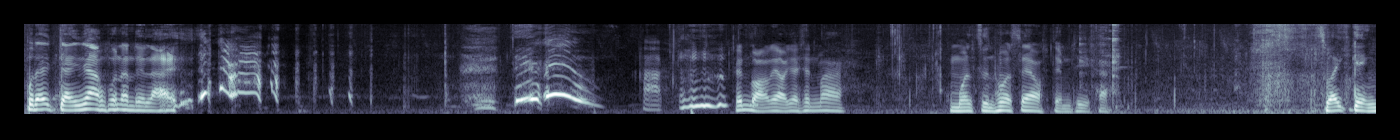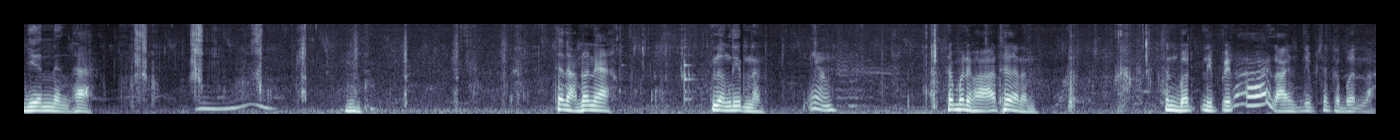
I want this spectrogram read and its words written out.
ผู้ใดใจย่างผู้นั้นได้หลายคักฉันบอกแล้วอย่าฉันมากมวลซืนหัวแซวเต็มที่ค่ะ สวยเก่งยืนหนึ่งค่ะ อืมฉันถามแล้วเนี่ยเรื่องริบนั่นอย่างฉันไม่ได้พาเธอนั่นฉันเบิดริบไปหลายหลายริบฉันก็เบิดละ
